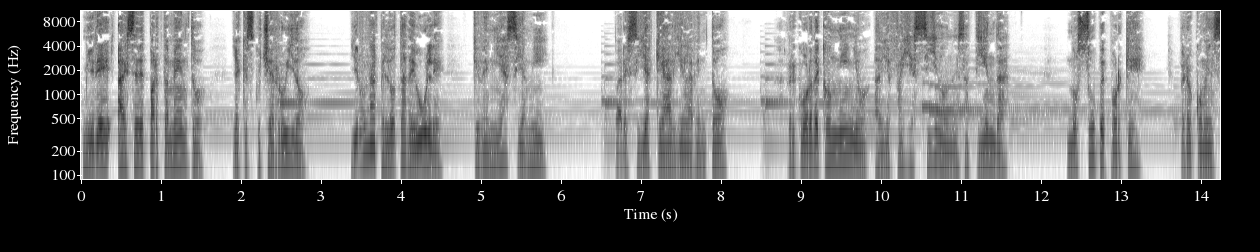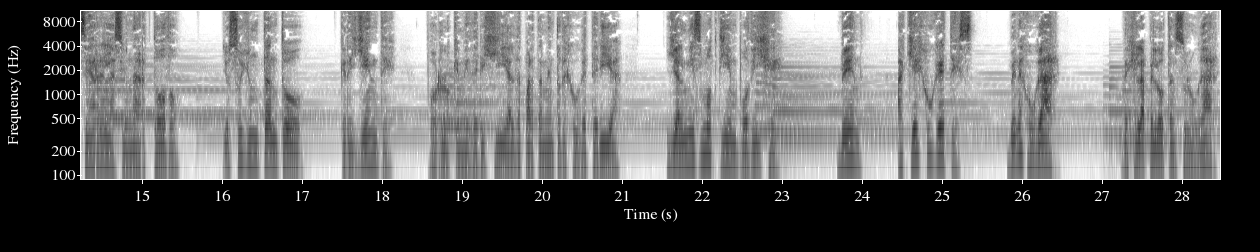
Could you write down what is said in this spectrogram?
Miré a ese departamento, ya que escuché ruido, y era una pelota de hule que venía hacia mí. Parecía que alguien la aventó. Recordé que un niño había fallecido en esa tienda. No supe por qué, pero comencé a relacionar todo. Yo soy un tanto creyente, por lo que me dirigí al departamento de juguetería y al mismo tiempo dije, ven, aquí hay juguetes, ven a jugar. Dejé la pelota en su lugar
